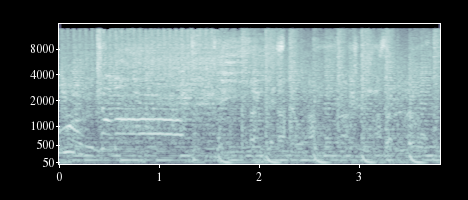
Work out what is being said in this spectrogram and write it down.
world. I'm gets no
